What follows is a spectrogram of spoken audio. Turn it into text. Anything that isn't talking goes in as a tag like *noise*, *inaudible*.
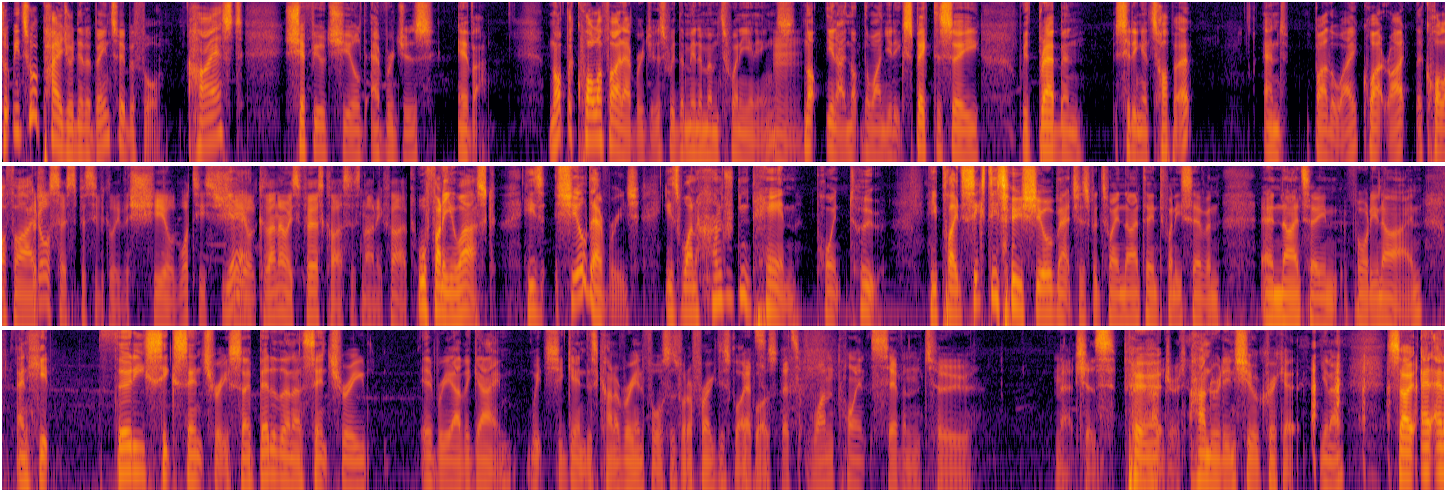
took me to a page I'd never been to before. Highest Sheffield Shield averages ever. Not the qualified averages with the minimum 20 innings. Mm. Not, you know, not the one you'd expect to see with Bradman sitting atop it. And by the way, quite right, the qualified. But also specifically the Shield. What's his Shield? Because I know his first class is 95. Well, funny you ask. His Shield average is 110.2. He played 62 *laughs* Shield matches between 1927 and 1949 and hit 36 centuries, so better than a century every other game, which again just kind of reinforces what a freak this bloke That's, was. that's 1.72 matches Per per 100. 100 in Shield cricket, you know? *laughs* so, and, and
